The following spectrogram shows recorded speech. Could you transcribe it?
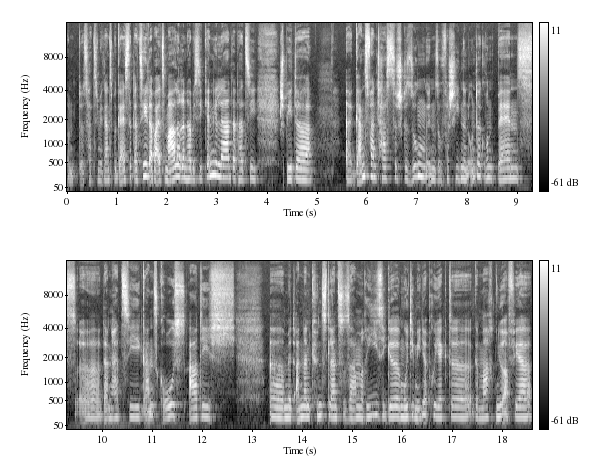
und das hat sie mir ganz begeistert erzählt. Aber als Malerin habe ich sie kennengelernt. Dann hat sie später äh, ganz fantastisch gesungen in so verschiedenen Untergrundbands. Dann hat sie ganz großartig mit anderen Künstlern zusammen riesige Multimedia-Projekte gemacht. New Affair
